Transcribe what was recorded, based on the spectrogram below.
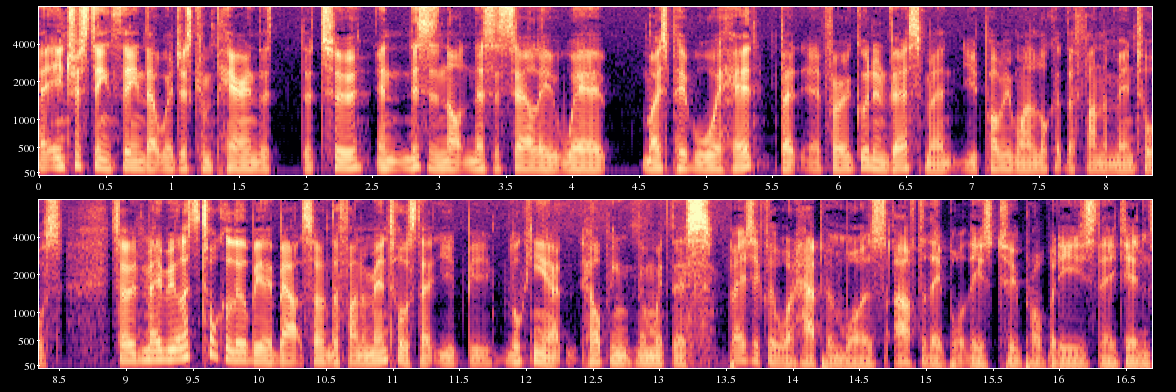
an interesting thing that we're just comparing the, the two, and this is not necessarily where most people will head, but uh, for a good investment, you'd probably want to look at the fundamentals. So maybe let's talk a little bit about some of the fundamentals that you'd be looking at, helping them with this. Basically, what happened was after they bought these two properties, they then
